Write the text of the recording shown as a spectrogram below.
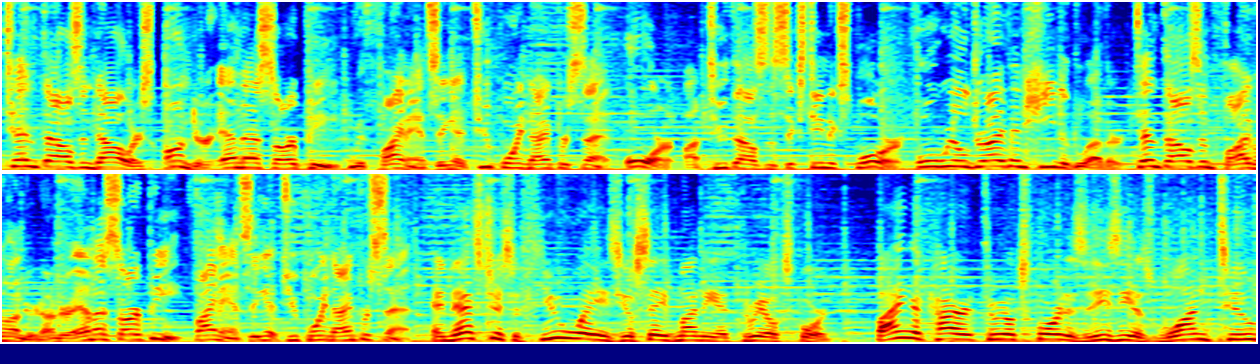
$10,000 under MSRP with financing at 2.9%. Or a 2016 Explorer, four wheel drive and heated leather, $10,500 under MSRP, financing at 2.9%. And that's just a few ways you'll save money at Three Oaks Ford. Buying a car at Three Oaks Ford is as easy as one, two,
